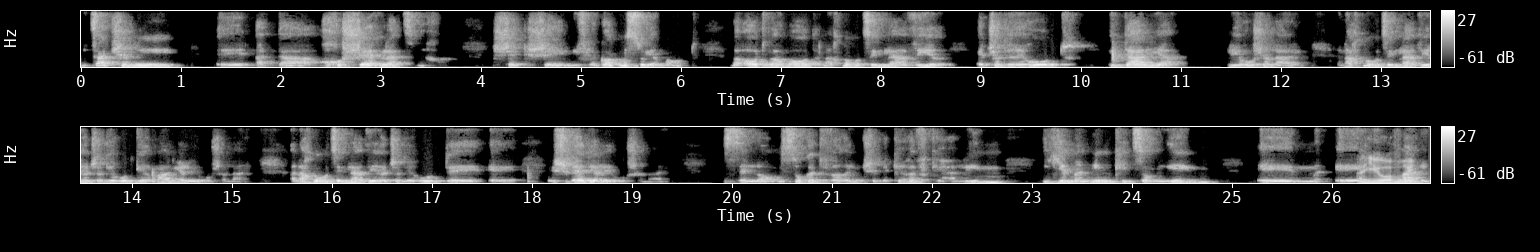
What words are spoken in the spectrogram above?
מצד שני, אה, אתה חושב לעצמך שכשמפלגות מסוימות באות ואומרות אנחנו רוצים להעביר את שגרירות איטליה לירושלים אנחנו רוצים להעביר את שגרירות גרמניה לירושלים, אנחנו רוצים להעביר את שגרירות אה, אה, שוודיה לירושלים, זה לא מסוג הדברים שבקרב קהלים ימנים קיצוניים אה, אה, היו עוברים.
